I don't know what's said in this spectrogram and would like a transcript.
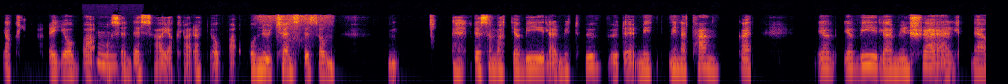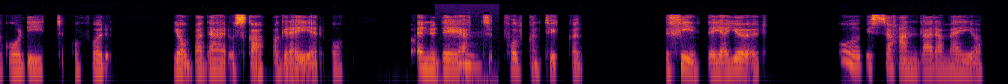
Jag klarade jobba mm. och sen dess har jag klarat jobba. Och nu känns det som det är som att jag vilar mitt huvud, mitt, mina tankar. Jag, jag vilar min själ när jag går dit och får jobba där och skapa grejer. Och, och ännu det mm. att folk kan tycka det fint det jag gör. Och vissa handlar av mig och,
